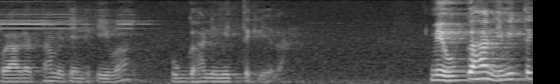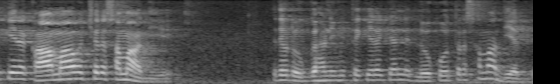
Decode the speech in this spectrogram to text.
හොයාගත්තාම එතෙන්ට කීවා උග්ඝහ නිමිත්ත කියලා. මේ උග්ඝහ නිමිත්ත කියන කාමාවචර සමාධියේ. එතකොට උග්ඝහ නිමිත්ත කියලා කියන්නේ ලෝකෝත්තර සමාධියක්ද?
